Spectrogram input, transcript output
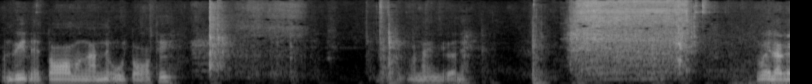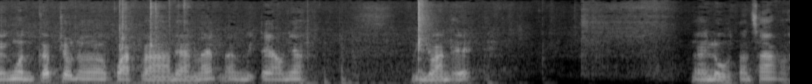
Con vít này to mà ngắn ủ to thế. Con này nữa này. Vậy là cái nguồn cấp cho quạt và đèn led đang bị teo nha. Mình đoán thế. Đây, lổ tan xác rồi.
